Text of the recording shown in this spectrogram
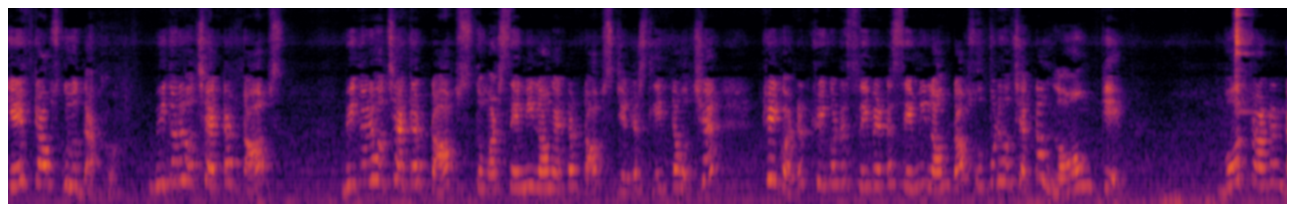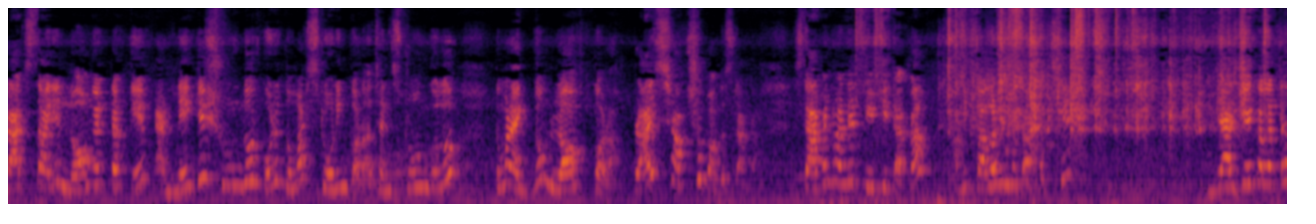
কেপ টপসগুলো দেখো, ভিতরে হচ্ছে একটা টপস ভিতরে হচ্ছে একটা টপস তোমার সেমি লং একটা টপস যেটা স্লিপটা হচ্ছে থ্রি কোয়ার্টার থ্রি কোয়ার্টার স্লিপের একটা সেমি লং টপস উপরে হচ্ছে একটা long cape both front and back সাইডে লং একটা কেপ অ্যান্ড নেকে সুন্দর করে তোমার স্টোনিং করা আছে। অ্যান্ড স্টোনগুলো তোমার একদম লক করা। প্রাইস সাতশো পঞ্চাশ টাকা। সেভেন হান্ড্রেড ফিফটি টাকা। আমি কালারগুলো দেখাচ্ছি। যার যে কালারটা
